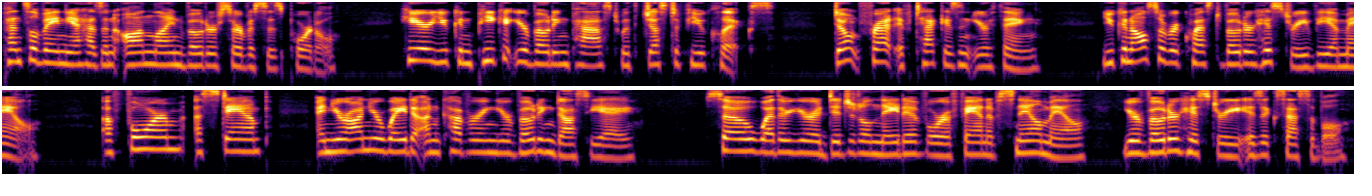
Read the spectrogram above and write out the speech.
Pennsylvania has an online voter services portal. Here, you can peek at your voting past with just a few clicks. Don't fret if tech isn't your thing. You can also request voter history via mail. A form, a stamp, and you're on your way to uncovering your voting dossier. So, whether you're a digital native or a fan of snail mail, your voter history is accessible.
